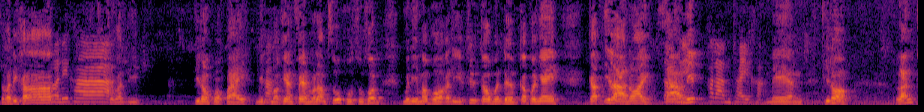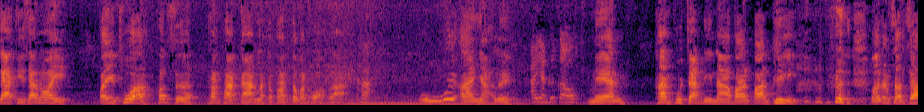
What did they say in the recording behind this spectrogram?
สวัสดีครับ สวัสดีค่ะ สวัสดีพี่น้องปอกไปมิดค่ะ หมอแคนแฟนหมอลำสู้ผู้สู่คนมื้อนี้มาพอกันอีกคือเก่าเหมือนเดิมกับพ่อใหญ่กับอีหลาน้อย สาวนิดพระรามชัยค่ะ แมนพี่น้อง หลังจากที่สาวน้อยไปทั่วคอนเสิร์ตทางภาคกลางและก็ภาคตะวันออกล่ะค่ะโอ้ยอายะเลย อะอย่างคือเก่าแมนทางผู้จัดนี่หนาบานปานพี่ มาทั้งสั่นซะ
